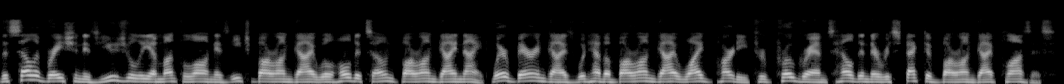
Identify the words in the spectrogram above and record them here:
the celebration is usually a month long as each barangay will hold its own barangay night where barangays would have a barangay-wide party through programs held in their respective barangay plazas.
